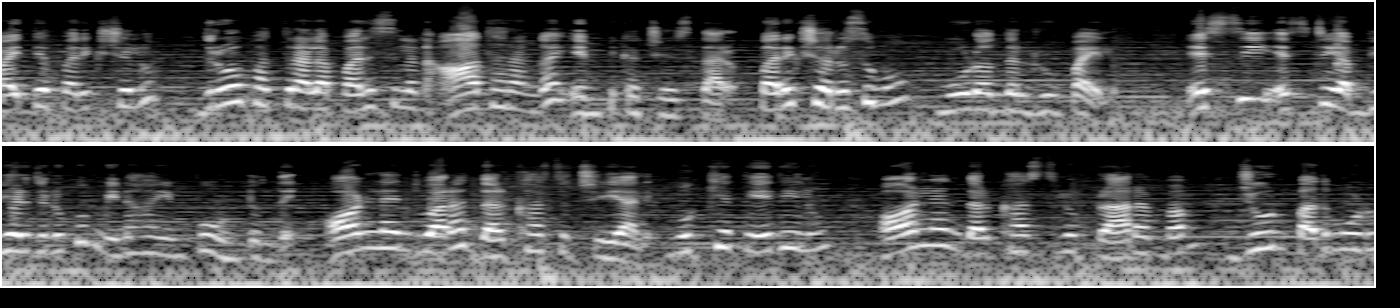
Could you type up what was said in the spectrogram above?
వైద్య పరీక్షలు ధృవపత్రాల పరిశీలన ఆధారంగా ఎంపిక చేస్తారు. పరీక్ష రుసుము మూడు వందల రూపాయలు. ఎస్సీ ఎస్టీ అభ్యర్థులకు మినహాయింపు ఉంటుంది. ఆన్లైన్ ద్వారా దరఖాస్తు చేయాలి. ముఖ్య తేదీలు ఆన్లైన్ దరఖాస్తులు ప్రారంభం జూన్ పదమూడు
